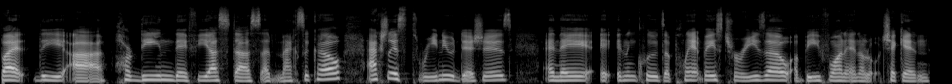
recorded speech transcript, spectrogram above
But the uh, Jardín de Fiestas at Mexico actually has three new dishes, and they it, includes a plant-based chorizo, a beef one, and a chicken.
